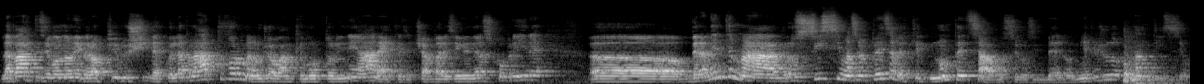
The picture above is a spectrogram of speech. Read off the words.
La parte secondo me però più riuscita è quella platform, è un gioco anche molto lineare, anche se c'ha vari segreti da scoprire. Uh, veramente una grossissima sorpresa perché non pensavo fosse così bello, mi è piaciuto tantissimo.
